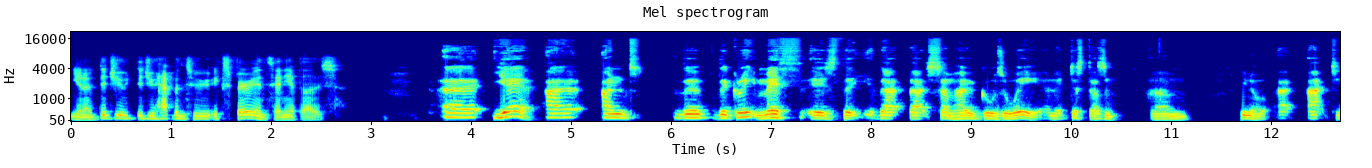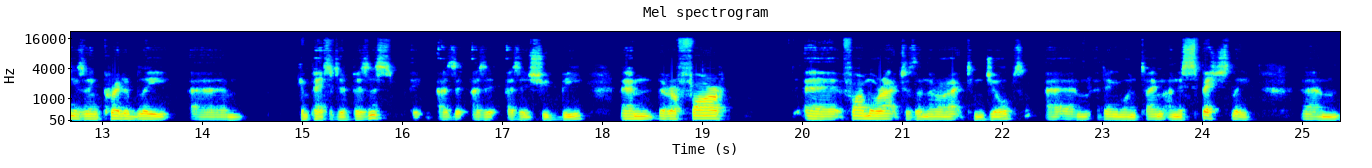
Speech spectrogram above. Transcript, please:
you know did you did you happen to experience any of those? Uh, yeah, uh, and the the great myth is that that that somehow goes away, and it just doesn't. Um, you know, acting is an incredibly um, competitive business, as it as it as it should be. Um, there are far uh, far more actors than there are acting jobs um, at any one time, and especially um,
